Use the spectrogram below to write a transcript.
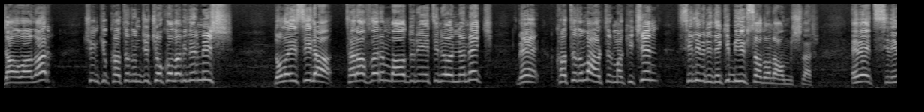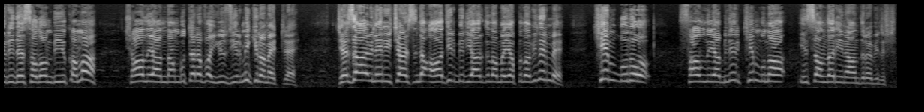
davalar? Çünkü katılımcı çok olabilirmiş. Dolayısıyla tarafların mağduriyetini önlemek ve katılımı artırmak için Silivri'deki büyük salonu almışlar. Evet Silivri'de salon büyük ama Çağlayan'dan bu tarafa 120 kilometre. Cezaevleri içerisinde adil bir yargılama yapılabilir mi? Kim bunu sallayabilir? Kim buna insanları inandırabilir?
